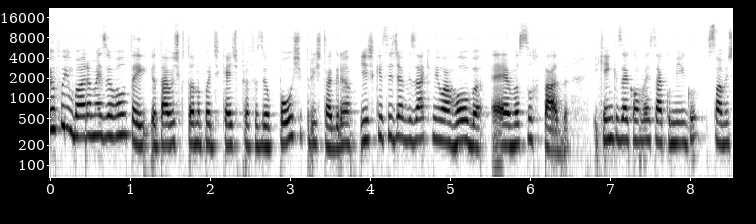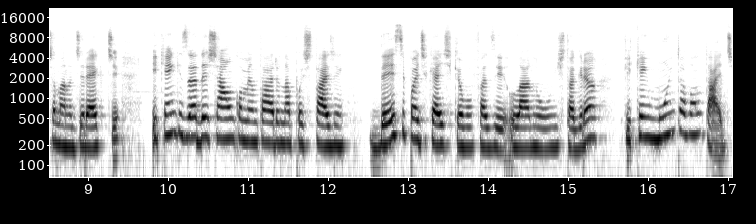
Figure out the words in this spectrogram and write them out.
Eu fui embora, mas eu voltei. Eu tava escutando o podcast para fazer o post pro Instagram e esqueci de avisar que meu arroba é Eva Surtada. E quem quiser conversar comigo, só me chamar no direct. E quem quiser deixar um comentário na postagem desse podcast que eu vou fazer lá no Instagram, fiquem muito à vontade.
